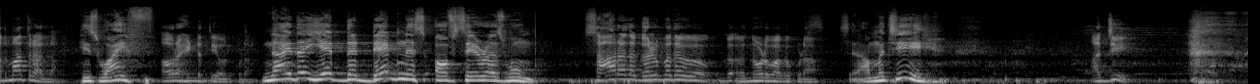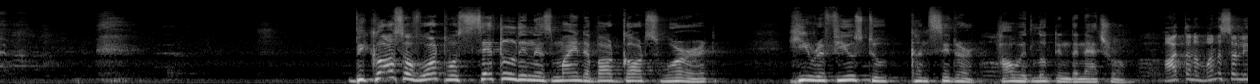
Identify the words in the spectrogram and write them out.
ಅದು ಮಾತ್ರ ಅಲ್ಲ his wife. ಅವರ ಹೆಂಡತಿ ಅವರು ಕೂಡ Neither yet the deadness of Sarah's womb. ಸಾರದ ಗರ್ಭದ ಗ- ನೋಡುವಾಗ ಕೂಡ So, Ammachi, ಅಜ್ಜಿ because of what was settled in his mind about God's word, he refused to consider how it looked in the natural. ಆತನ ಮನಸ್ಸಲ್ಲಿ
